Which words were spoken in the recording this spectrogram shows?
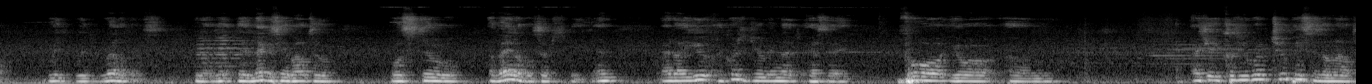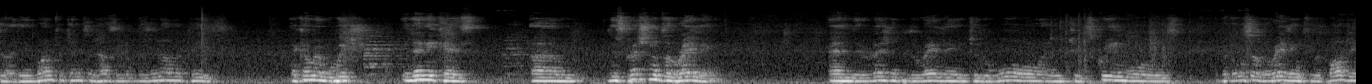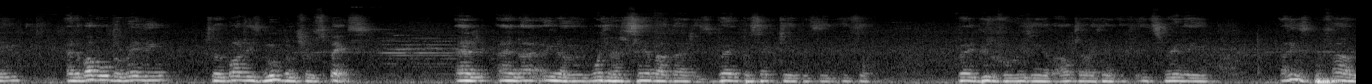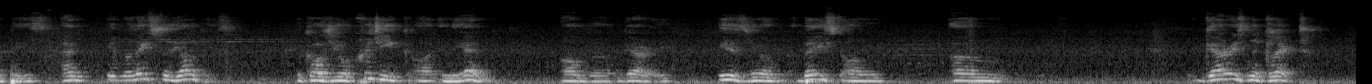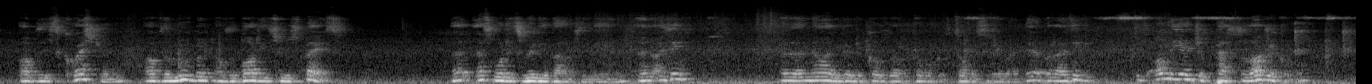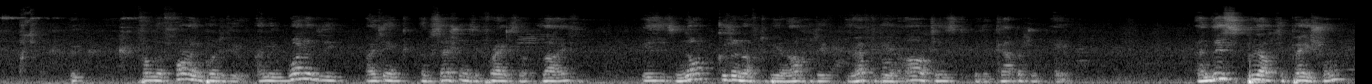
with, with relevance. You know, the, legacy of Aalto was still available, so to speak. And, and I, I quoted you in that essay for your um, Actually, because you wrote two pieces on Aalto, I think. One for Templeton House, but there's another piece. I can't remember which. In any case, um, this question of the railing and the relationship of the railing to the wall and to screen walls but also the railing to the body, and above all the railing to the body's movement through space. And, and you know, what you have to say about that is very perceptive. It's a, it's a very beautiful reading of Aalto. I think it's, it's really, I think it's a profound piece, and it relates to the other piece, because your critique uh, in the end of uh, Gehry is, you know, based on um, Gehry's neglect of this question of the movement of the body through space. That, that's what it's really about in the end. And I think, and now I'm going to cause a lot of trouble because Thomas is sitting right there, but I think it's on the edge of pathological from the following point of view. I mean, one of the, I think, obsessions of Frank's life is it's not good enough to be an architect, you have to be an artist with a capital A. And this preoccupation,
